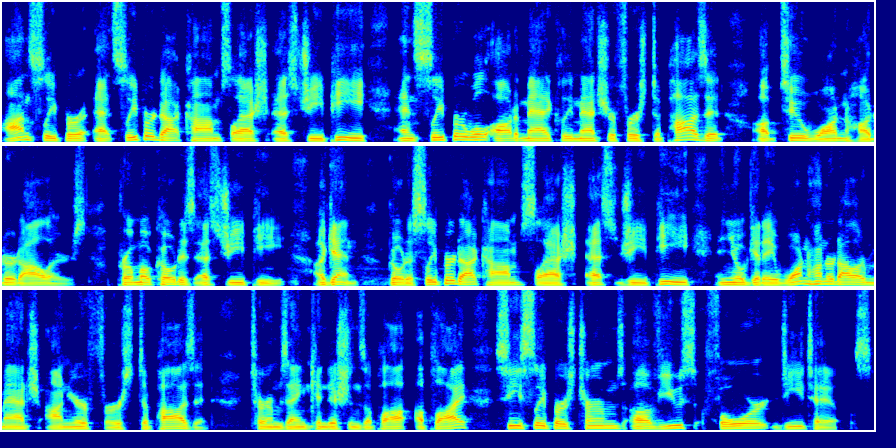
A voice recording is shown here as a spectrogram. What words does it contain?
on Sleeper at sleeper.com slash SGP, and Sleeper will automatically match your first deposit up to $100. Promo code is SGP. Again, go to sleeper.com slash SGP and you'll get a $100 match on your first deposit. Terms and conditions apply. See Sleeper's terms of use for details.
